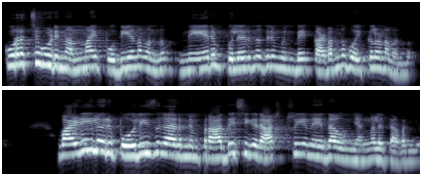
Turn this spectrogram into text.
കുറച്ചുകൂടി നന്നായി പൊതിയണമെന്നും നേരം പുലരുന്നതിന് മുൻപേ കടന്നു പോയിക്കൊള്ളണമെന്നും. വഴിയിൽ ഒരു പോലീസുകാരനും പ്രാദേശിക രാഷ്ട്രീയ നേതാവും ഞങ്ങളെ തടഞ്ഞു.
